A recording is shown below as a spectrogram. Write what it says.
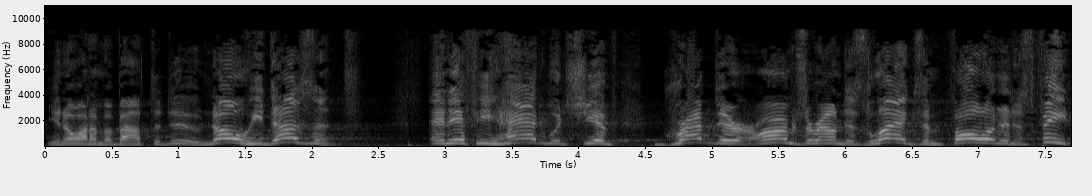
you know what I'm about to do? No, he doesn't. And if he had, would she have grabbed her arms around his legs and fallen at his feet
